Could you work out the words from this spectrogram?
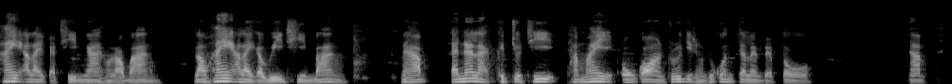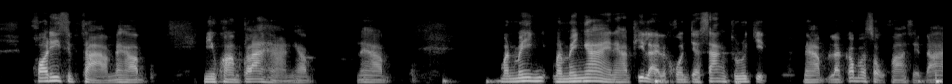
ให้อะไรกับทีมงานของเราบ้าง เราให้อะไรกับวีทีมบ้างนะครับ และนั่นแหละคือจุดที่ทำให้องค์กรธุรกิจของทุกคนเจริญเติบโตนะครับ ข้อที่สิบสามนะครับ มีความกล้าหาญครับนะครับ มันไม่มันไม่ง่ายนะครับ ที่หลายคนจะสร้างธุรกิจนะครับ แล้วก็ประสบความสำเร็จได้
